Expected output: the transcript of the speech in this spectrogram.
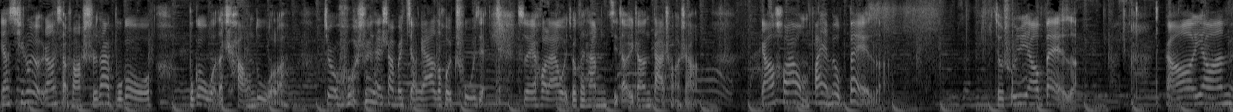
然后其中有一张小床实在不够不够我的长度了，就是我睡在上面脚丫子会出去，所以后来我就和他们挤到一张大床上。然后后来我们发现没有被子，就出去要被子。然后要完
